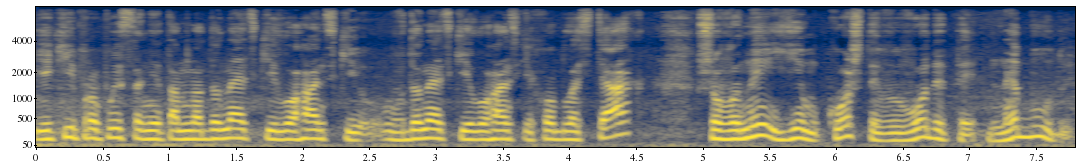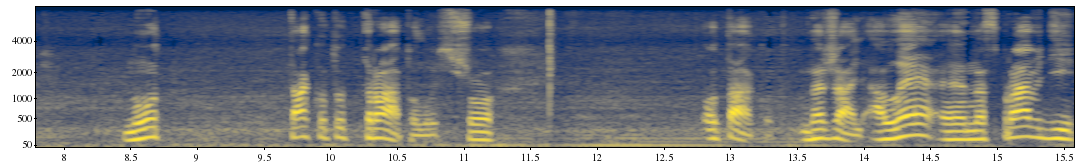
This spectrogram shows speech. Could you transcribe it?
які прописані там на Донецькій, Луганській, в Донецькій і Луганських областях що вони їм кошти виводити не будуть. Ну от так от, от трапилось, що отак от, на жаль. Але е, насправді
